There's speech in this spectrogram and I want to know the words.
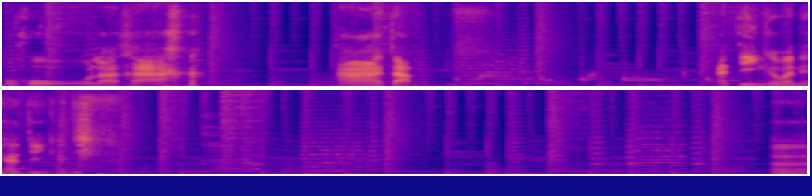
โอ้โห ราคาอาจัดอาจริงเข้ามานี่ฮาจริงฮาจริง ออ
